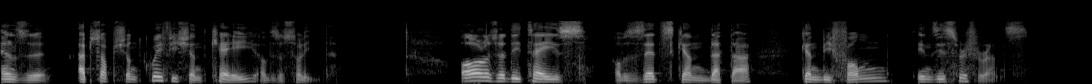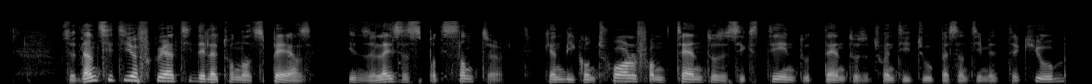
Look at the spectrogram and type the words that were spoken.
and the absorption coefficient K of the solid. All the details of Z-scan data can be found in this reference. The density of created electron pairs in the laser spot center can be controlled from 10 to the 16 to 10 to the 22 per centimeter cube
